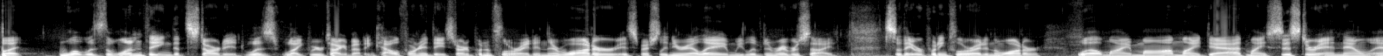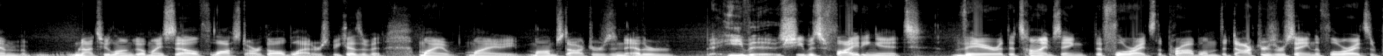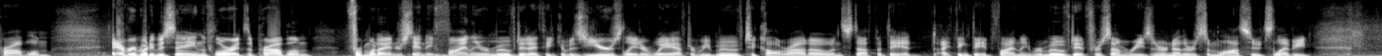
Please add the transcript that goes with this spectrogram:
but. What was the one thing that started was like we were talking about in California, they started putting fluoride in their water, especially near LA, and we lived in Riverside. So they were putting fluoride in the water. Well, my mom, my dad, my sister, and now, and not too long ago, myself lost our gallbladders because of it. My my mom's doctors and other, even she was fighting it there at the time, saying the fluoride's the problem. The doctors were saying the fluoride's the problem. Everybody was saying the fluoride's the problem. From what I understand, they finally removed it. I think it was years later, way after we moved to Colorado and stuff. But they had, I think they had finally removed it for some reason or another. Some lawsuits levied.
